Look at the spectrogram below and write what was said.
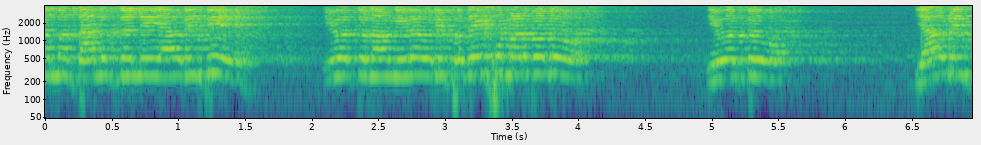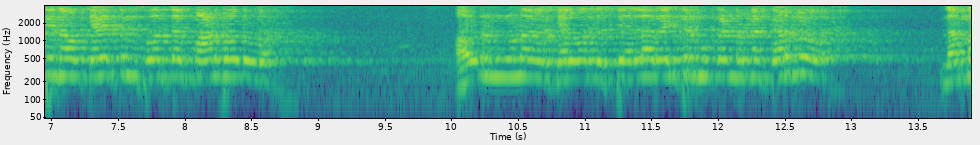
ನಮ್ಮ ತಾಲೂಕಿನಲ್ಲಿ ಯಾವ ರೀತಿ ಇವತ್ತು ನಾವು ನೀರಾವರಿ ಪ್ರದೇಶ ಮಾಡ್ಬೋದು, ಇವತ್ತು ಯಾವ ರೀತಿ ನಾವು ಕೆರೆ ತುಂಬಿಸುವಂತದ್ದು ಮಾಡ್ಬೋದು ಅವ್ರನ್ನ ಕೆಲವೊಂದಷ್ಟು ಎಲ್ಲ ರೈತರ ಮುಖಂಡರನ್ನ ಕರೆದು ನಮ್ಮ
